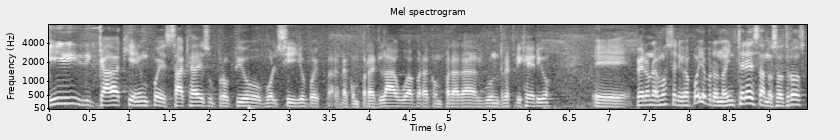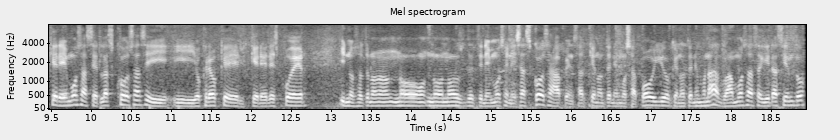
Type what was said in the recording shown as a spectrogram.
y cada quien pues saca de su propio bolsillo pues para comprar el agua, para comprar algún refrigerio. Eh, pero no hemos tenido apoyo, pero no interesa, nosotros queremos hacer las cosas y, yo creo que el querer es poder y nosotros no, no, no, nos detenemos en esas cosas, a pensar que no tenemos apoyo, que no tenemos nada, vamos a seguir haciendo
